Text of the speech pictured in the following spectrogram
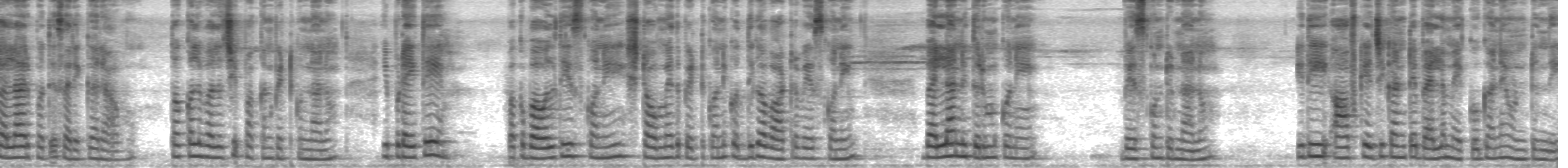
చల్లారిపోతే సరిగ్గా రావు. తొక్కలు వలిచి పక్కన పెట్టుకున్నాను. ఇప్పుడైతే ఒక బౌల్ తీసుకొని స్టవ్ మీద పెట్టుకొని కొద్దిగా వాటర్ వేసుకొని బెల్లాన్ని తురుముకొని వేసుకుంటున్నాను. ఇది హాఫ్ కేజీ కంటే బెల్లం ఎక్కువగానే ఉంటుంది.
